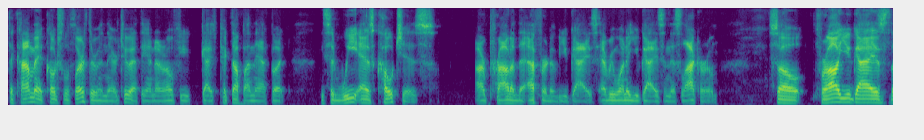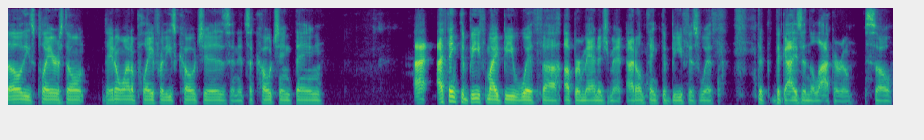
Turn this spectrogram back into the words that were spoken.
the comment Coach LaFleur threw in there too at the end. I don't know if you guys picked up on that, but he said, We as coaches are proud of the effort of you guys, every one of you guys in this locker room. So for all you guys, though, these players don't they don't want to play for these coaches and it's a coaching thing. I, I think the beef might be with uh, upper management. I don't think the beef is with the, the guys in the locker room. So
